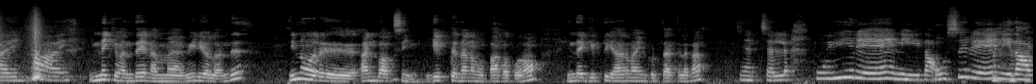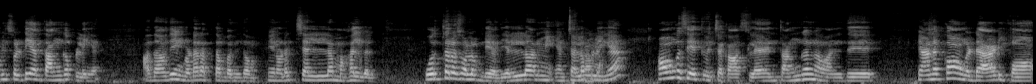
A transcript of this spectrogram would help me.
ஹாய் ஹாய் இன்னைக்கு வந்து நம்ம வீடியோவில் வந்து இன்னொரு அன்பாக்சிங் gift தான் நம்ம பார்க்க போகிறோம் இந்த gift யார் வாங்கி கொடுத்தா திலகா என் செல்ல உயிரே நீ தான் உசுரே நீ தான் அப்படின்னு சொல்லிட்டு என் தங்க பிள்ளைங்க அதாவது எங்களோட ரத்த பந்தம் என்னோட செல்ல மகள்கள். ஒருத்தரை சொல்ல முடியாது எல்லாருமே. என் செல்ல பிள்ளைங்க அவங்க சேர்த்து வச்ச காசுல என் தங்கங்க வந்து எனக்கும் அவங்க டேடிக்கும்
